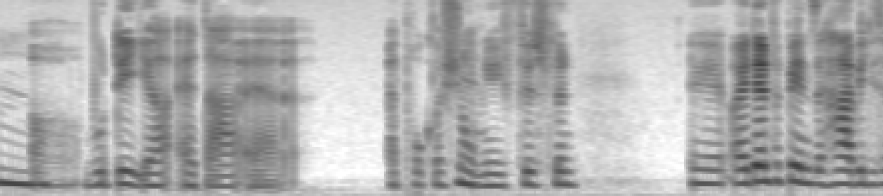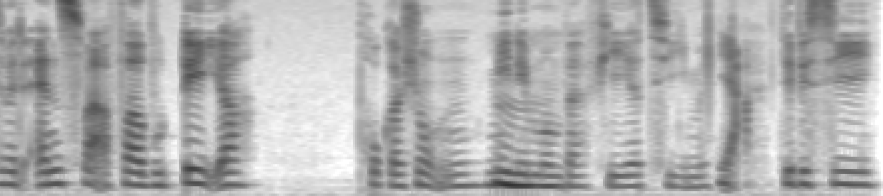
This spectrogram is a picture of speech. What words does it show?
Mm. at vurdere, at der er, er progression ja. i fødslen. Øh, og i den forbindelse har vi ligesom et ansvar for at vurdere progressionen minimum mm. hver fjerde time. Ja. Det vil sige,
